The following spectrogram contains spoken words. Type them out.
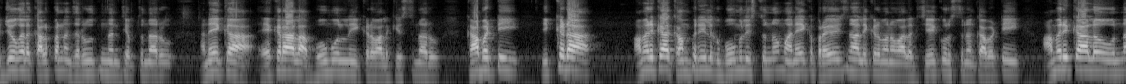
ఉద్యోగాల కల్పన జరుగుతుందని చెప్తున్నారు. అనేక ఎకరాల భూముల్ని ఇక్కడ వాళ్ళకి ఇస్తున్నారు. కాబట్టి ఇక్కడ అమెరికా కంపెనీలకు భూములు ఇస్తున్నాం. అనేక ప్రయోజనాలు ఇక్కడ మనం వాళ్ళకి చేకూరుస్తున్నాం. కాబట్టి అమెరికాలో ఉన్న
